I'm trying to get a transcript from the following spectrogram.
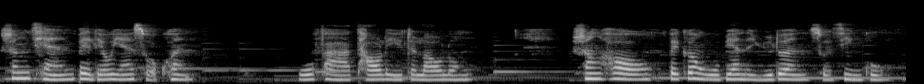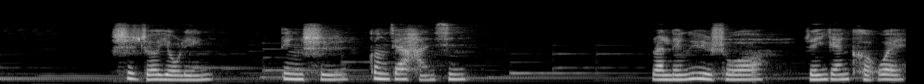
生前被流言所困，无法逃离这牢笼；身后被更无边的舆论所禁锢。逝者有灵，定是更加寒心。阮玲玉说：“人言可畏。”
